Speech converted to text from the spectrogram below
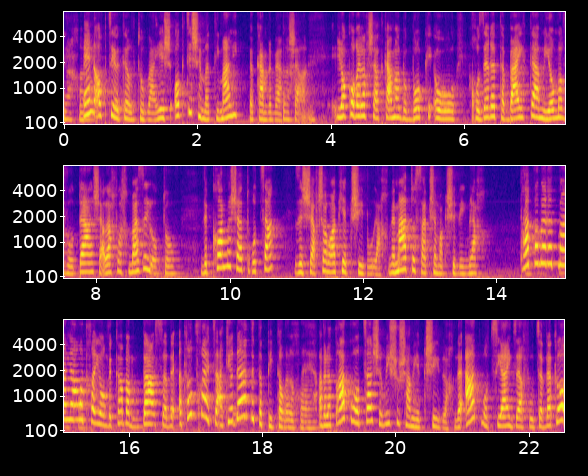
נכון. אין אופציה יותר טובה. יש אופציה שמתאימה לי וכאן ועכשיו. נכון. לא קורה לך שאת קמה בבוקר, או חוזרת הביתה מיום עבודה, שהלך לך מה זה לא טוב, וכל מה שאת רוצה זה שעכשיו רק יקשיבו לך. ומה את עושה כשמקשיבים לך? את רק אומרת מה עלה לך היום, וכמה באסה, ואת לא צריכה עצה, את יודעת את הפתרון, נכון. אבל את רק רוצה שמישהו שם יקשיב לך, ואת מוציאה את זה החוצה, ואת, לא,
